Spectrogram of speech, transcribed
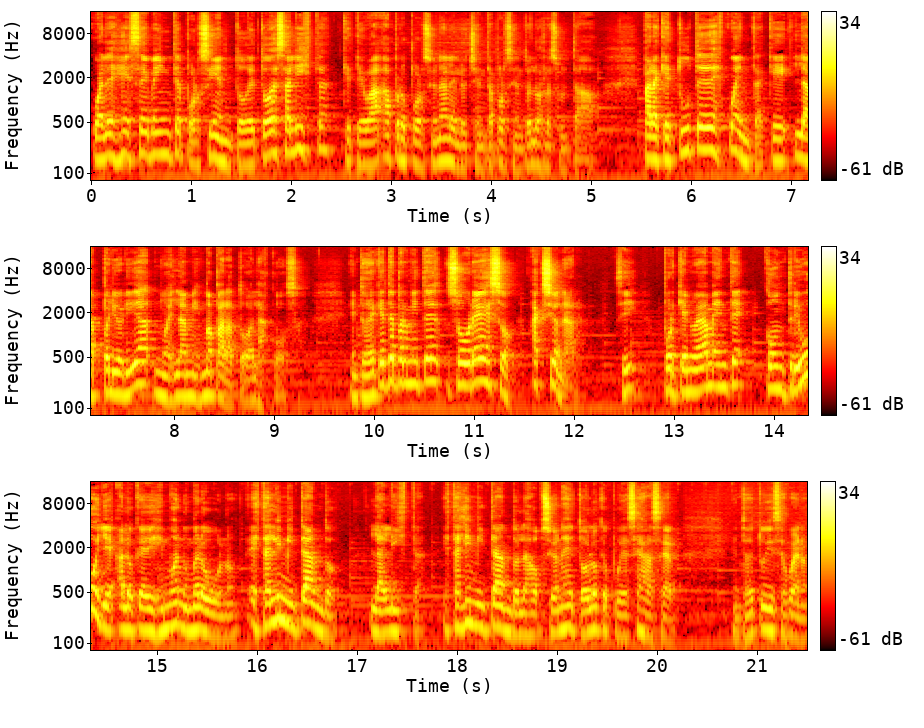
¿cuál es ese 20% de toda esa lista que te va a proporcionar el 80% de los resultados? para que tú te des cuenta que la prioridad no es la misma para todas las cosas. Entonces, ¿qué te permite sobre eso? Accionar, ¿sí? Porque nuevamente contribuye a lo que dijimos en número uno. Estás limitando la lista, estás limitando las opciones de todo lo que pudieses hacer. Entonces tú dices, bueno,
